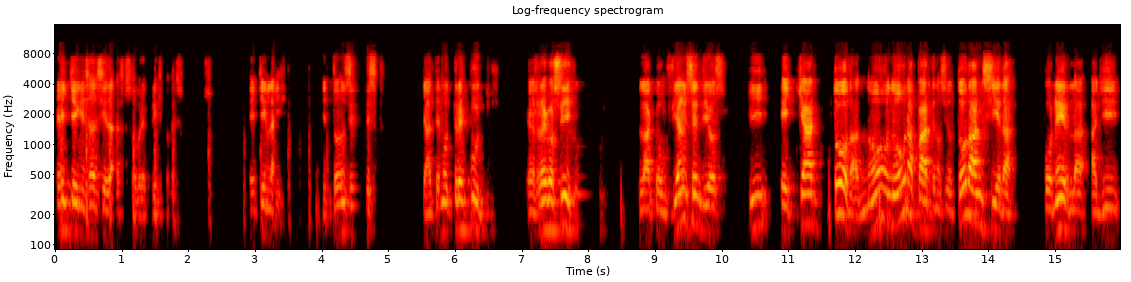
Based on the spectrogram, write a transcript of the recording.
echen esa ansiedad sobre Cristo Jesús. Echenla ahí. Entonces, ya tenemos tres puntos. El regocijo, la confianza en Dios y echar toda, no, no una parte, no, sino toda ansiedad, ponerla allí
